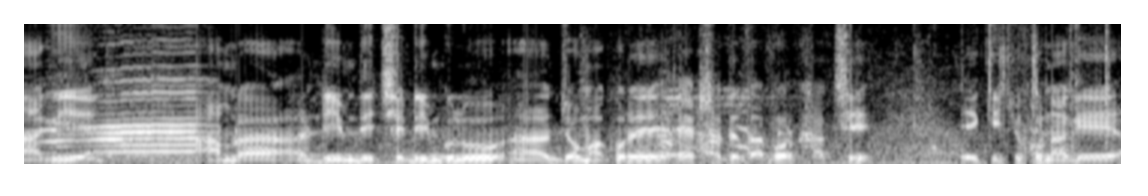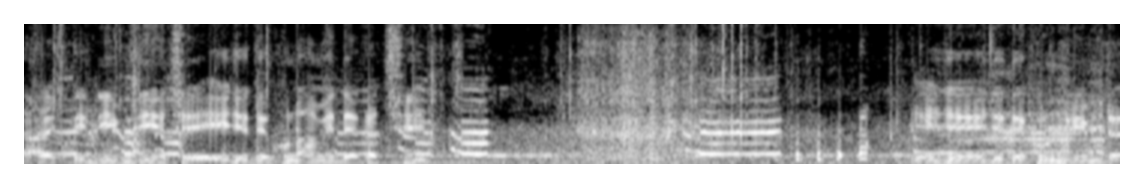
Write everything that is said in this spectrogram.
না গিয়ে আমরা ডিম দিচ্ছি, ডিমগুলো জমা করে একসাথে তারপর খাচ্ছি। এই কিছুক্ষণ আগে আরেকটি ডিম দিয়েছে, এই যে দেখুন আমি দেখাচ্ছি। এই যে এই যে দেখুন ডিমটা,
